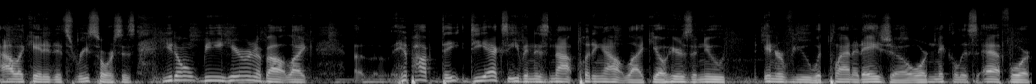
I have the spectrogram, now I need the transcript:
allocated its resources, you don't be hearing about like uh, hip hop D- DX even is not putting out like yo here's a new interview with Planet Asia or Nicholas F or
